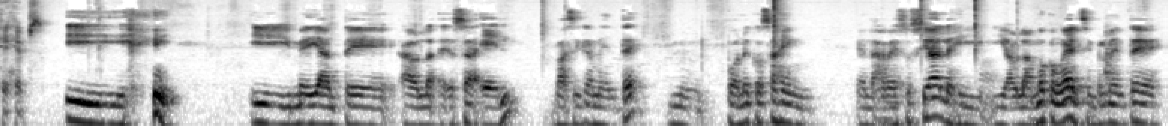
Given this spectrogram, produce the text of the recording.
Jejeps. Y, y mediante, habla, o sea, él, básicamente, mm, pone cosas en, en las redes sociales y, y hablando con él, simplemente,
